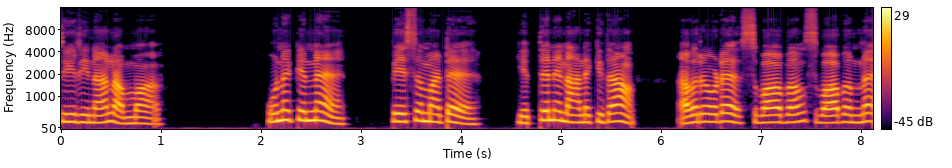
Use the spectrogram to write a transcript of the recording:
சீறினாள் அம்மா. உனக்கென்ன? பேச மாட்ட. எத்தனை நாளைக்கு தான் அவரோட சுபாவம் சுபாவம்னு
